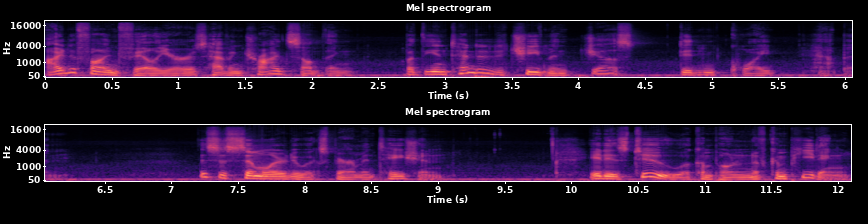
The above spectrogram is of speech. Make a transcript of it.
I define failure as having tried something, but the intended achievement just didn't quite happen. This is similar to experimentation. It is, too, a component of competing.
